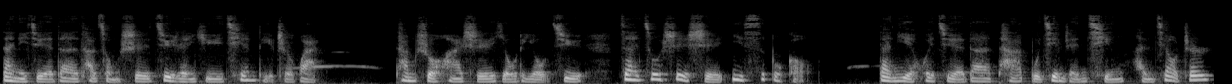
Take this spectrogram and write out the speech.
但你觉得他总是拒人于千里之外。他们说话时有理有据，在做事时一丝不苟，但你也会觉得他不近人情，很较真儿。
